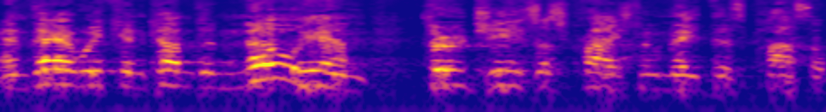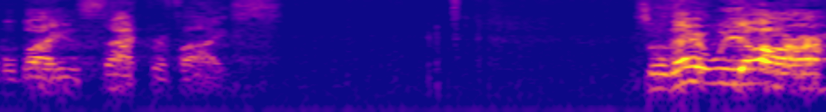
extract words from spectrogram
And there we can come to know him through Jesus Christ who made this possible by his sacrifice. So there we are,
